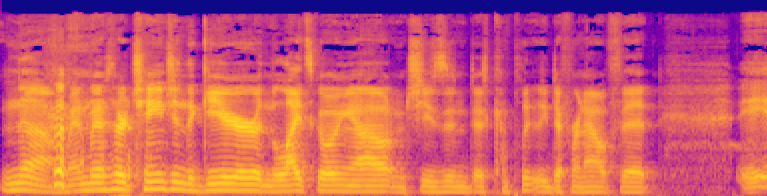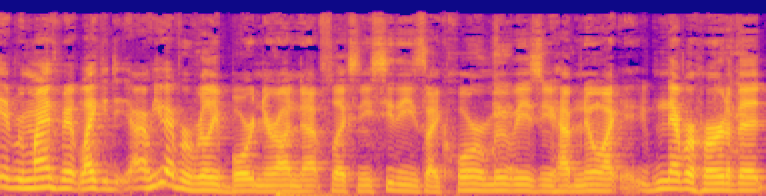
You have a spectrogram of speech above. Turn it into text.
No, and with her changing the gear and the lights going out, and she's in a completely different outfit, it reminds me of like, are you ever really bored and you're on Netflix and you see these like horror movies and you have no, you've never heard of it?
